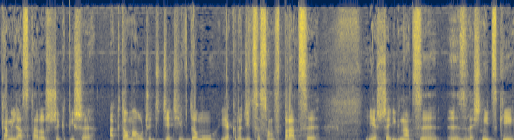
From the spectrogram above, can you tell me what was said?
Kamila Staroszczyk pisze, a kto ma uczyć dzieci w domu, jak rodzice są w pracy? Jeszcze Ignacy y, z Leśnicki.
